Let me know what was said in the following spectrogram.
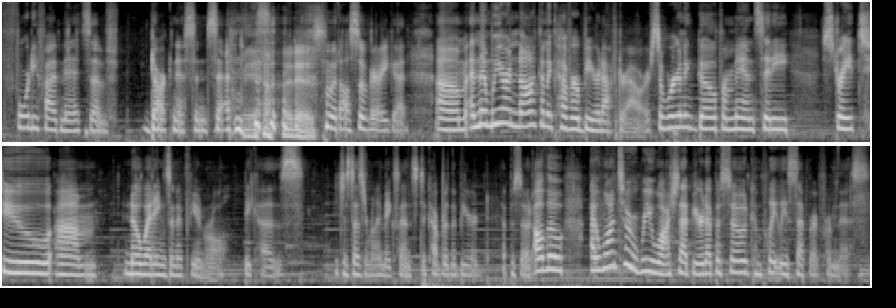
45 minutes of darkness and sadness. Yeah, it is. but also very good. Um, and then we are not going to cover Beard After Hours. So we're going to go from Man City straight to um, No Weddings and a Funeral because it just doesn't really make sense to cover the Beard episode. Although I want to rewatch that Beard episode completely separate from this.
